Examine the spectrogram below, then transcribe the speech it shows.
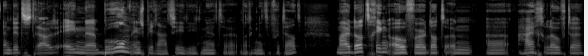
en dit is trouwens één eh, bron inspiratie die ik net, eh, wat ik net heb verteld. Maar dat ging over dat een, eh, hij geloofde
